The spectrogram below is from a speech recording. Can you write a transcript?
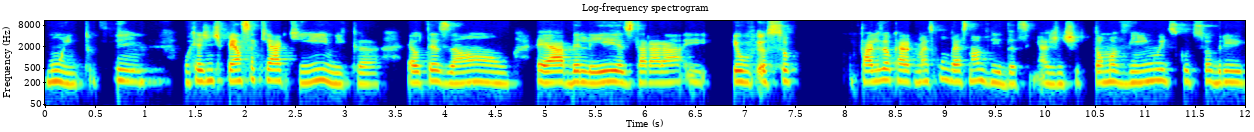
muito. Sim. Porque a gente pensa que é a química, é o tesão, é a beleza, tarará. E eu, eu sou. O Thales é o cara que mais conversa na vida, assim. A gente toma vinho e discute sobre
